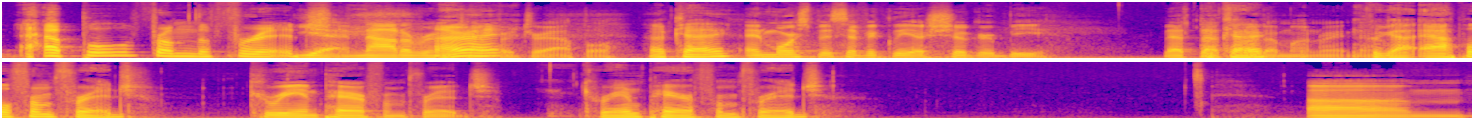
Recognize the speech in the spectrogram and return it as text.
Apple from the fridge. Yeah, not a room All right. temperature apple, Okay. and more specifically a sugar bee. That, that's Okay. what I'm on right now. We got apple from fridge, Korean pear from fridge. Korean pear from fridge. Um,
